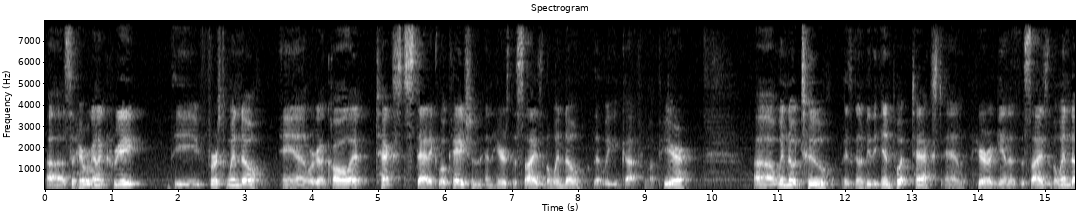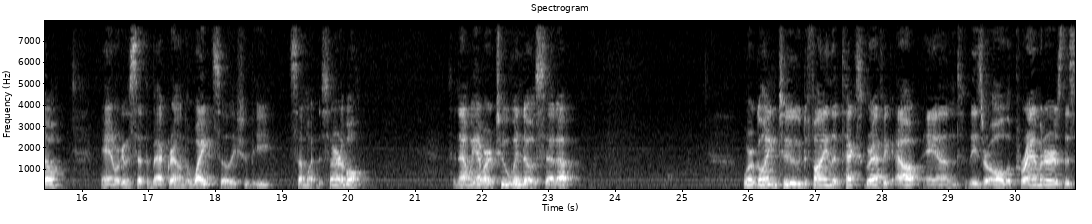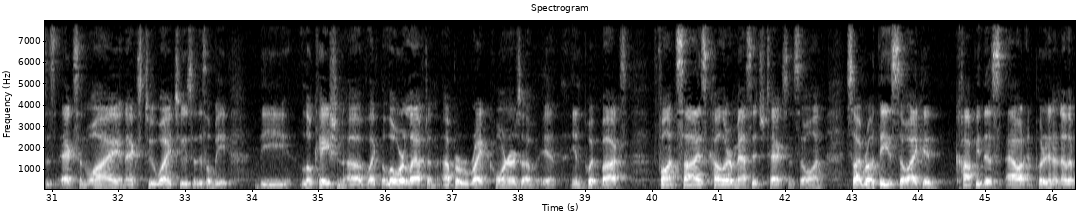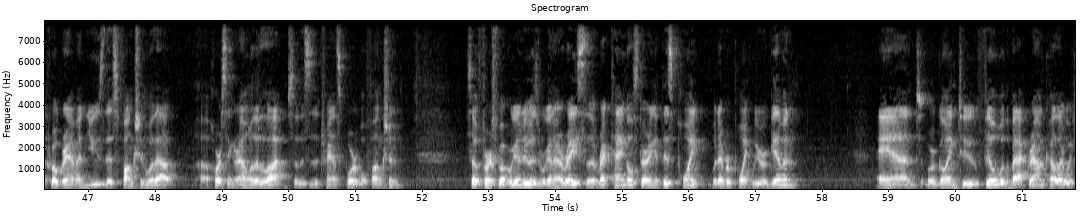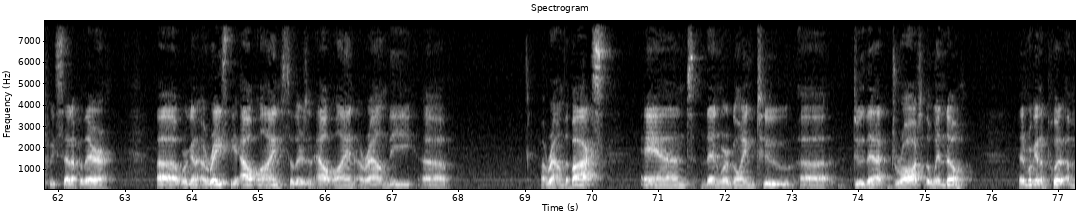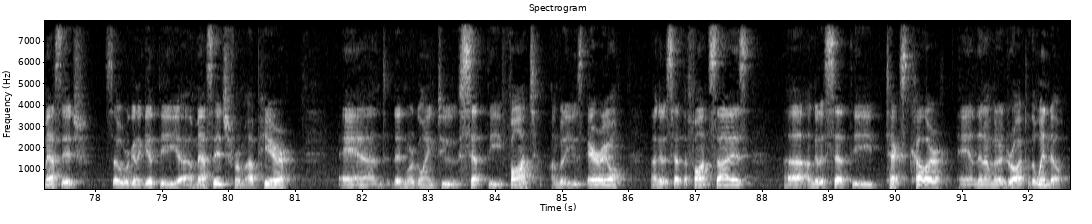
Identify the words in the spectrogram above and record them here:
Uh, so here we're going to create the first window and we're going to call it text static location and here's the size of the window that we got from up here. Uh, window 2 is going to be the input text and here again is the size of the window and we're going to set the background to white so they should be somewhat discernible. So now we have our two windows set up we're going to define the text graphic out and these are all the parameters. This is X and Y and X2, Y2 so this will be the location of like the lower left and upper right corners of an input box, font size, color, message, text and so on. So I wrote these so I could copy this out and put it in another program and use this function without uh, horsing around with it a lot. So this is a transportable function. So first what we're going to do is we're going to erase the rectangle starting at this point, whatever point we were given. And we're going to fill with the background color, which we set up there. Uh, we're going to erase the outline, so there's an outline around the uh, around the box, and then we're going to uh, do that draw to the window. Then we're going to put a message, so we're going to get the uh, message from up here, and then we're going to set the font. I'm going to use Arial. I'm going to set the font size. Uh, I'm going to set the text color and then I'm going to draw it to the window.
